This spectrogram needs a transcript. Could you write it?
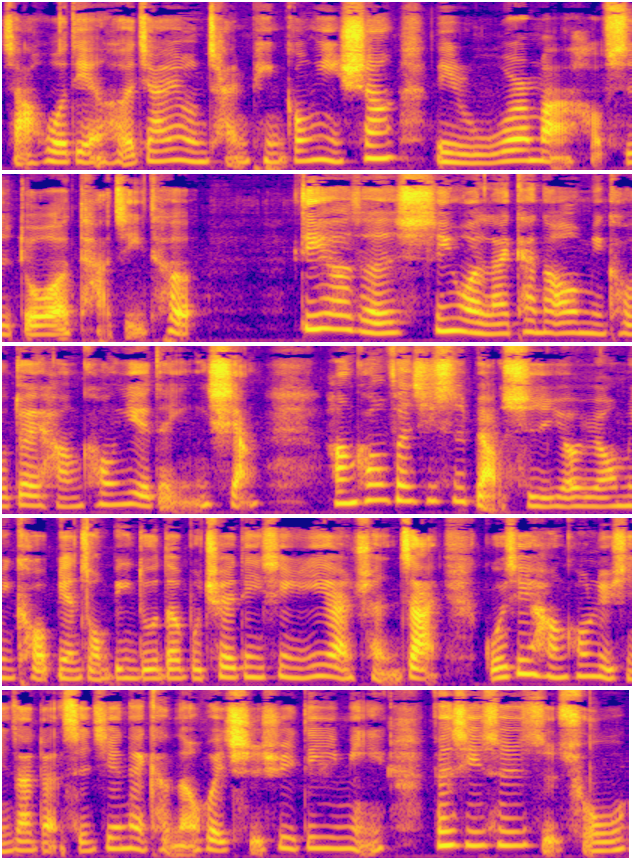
杂货店和家用产品。供应商，例如沃尔玛、好事多、塔吉特。第二则新闻来看到欧米克对航空业的影响。航空分析师表示，由于欧米克变种病毒的不确定性依然存在，国际航空旅行在短时间内可能会持续低迷。分析师指出，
